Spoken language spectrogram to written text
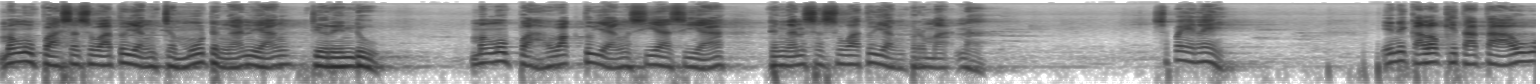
Mengubah sesuatu yang jemu dengan yang dirindu. Mengubah waktu yang sia-sia dengan sesuatu yang bermakna. Sepele. Ini kalau kita tahu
